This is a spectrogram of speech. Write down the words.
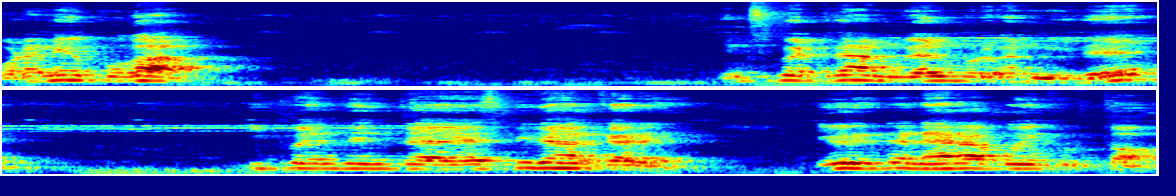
உடனே புகார். இன்ஸ்பெக்டர் அண்ட் வேல்முருகன் மீது. இப்போ இந்த இந்த எஸ்பி தான் இருக்கார். இவர்கிட்ட நேராக போய் கொடுத்தோம்.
